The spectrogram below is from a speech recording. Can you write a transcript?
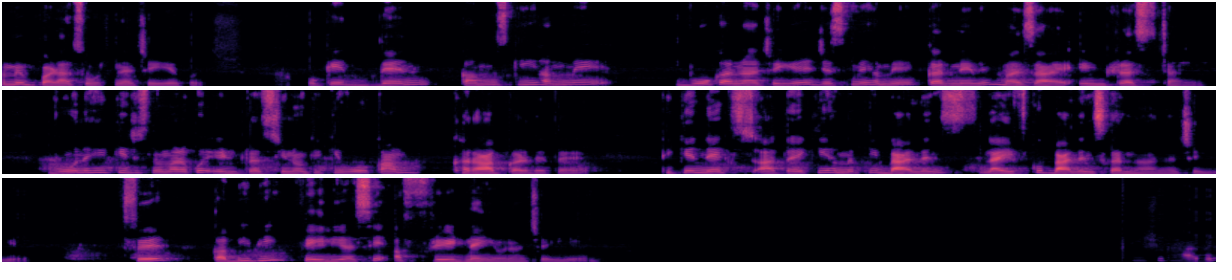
हमें बड़ा सोचना चाहिए कुछ ओके देन कम्स की हमें वो करना चाहिए जिसमें हमें करने में मज़ा आए इंटरेस्ट आए। वो नहीं कि जिसमें हमारा कोई इंटरेस्ट ही ना हो क्योंकि वो काम ख़राब कर देता है ठीक है नेक्स्ट आता है कि हमें अपनी बैलेंस लाइफ को बैलेंस करना आना चाहिए फिर कभी भी फेलियर से अफ्रेड नहीं होना चाहिए you should have an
